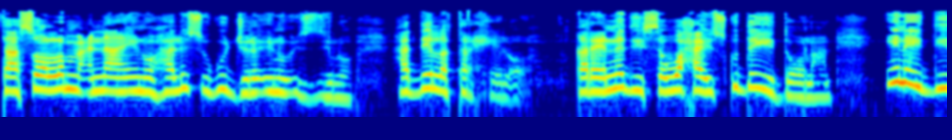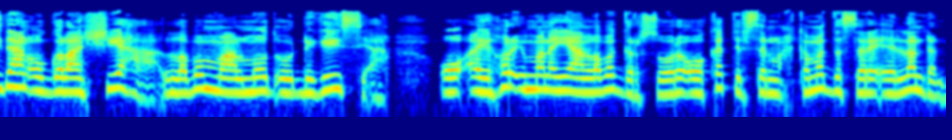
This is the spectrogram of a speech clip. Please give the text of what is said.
taasoo la macno ah inuu halis ugu jiro inuu isdilo haddii la tarxiilo. Qareennadiisa waxay isku dayi doonaan inay diidaan ogolaanshiyaha laba maalmood oo dhegaysi ah oo ay hor imanayaan laba garsoore oo ka tirsan maxkamadda sare ee london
